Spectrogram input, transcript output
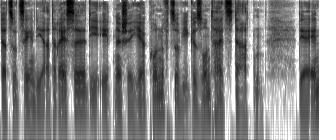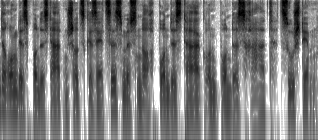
Dazu zählen die Adresse, die ethnische Herkunft sowie Gesundheitsdaten. Der Änderung des Bundesdatenschutzgesetzes müssen noch Bundestag und Bundesrat zustimmen.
